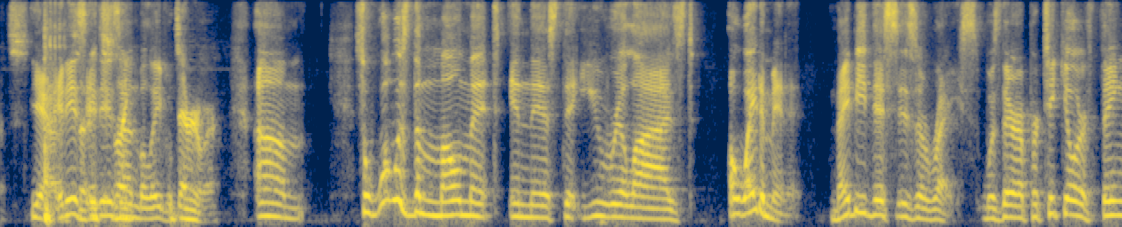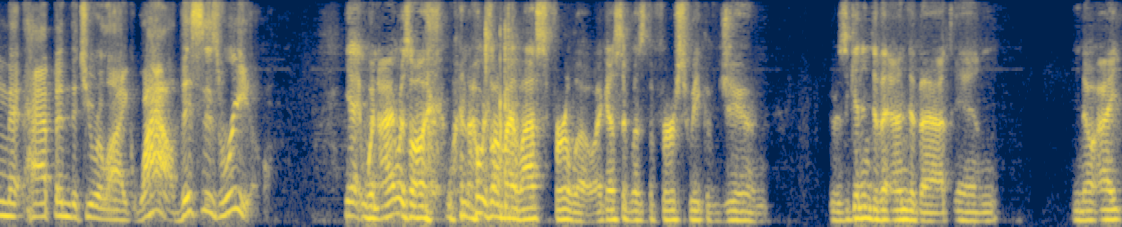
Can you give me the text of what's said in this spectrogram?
ads. Yeah, it is. So it is like- unbelievable. It's everywhere. Um, so what was the moment in this that you realized, oh, wait a minute, maybe this is a race? Was there a particular thing that happened that you were like, wow, this is real? Yeah, when I was on when I was on my last furlough, I guess it was the first week of June. It was getting to the end of that, and you know, I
